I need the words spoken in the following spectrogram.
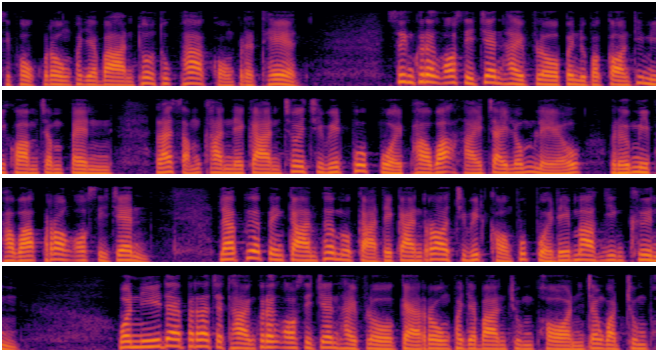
86 โรงพยาบาลทั่วทุกภาคของประเทศ ซึ่งเครื่องออกซิเจนไฮฟลูเป็นอุปกรณ์ที่มีความจำเป็น และสำคัญในการช่วยชีวิตผู้ป่วยภาวะหายใจล้มเหลว หรือมีภาวะพร่องออกซิเจน และเพื่อเป็นการเพิ่มโอกาสในการรอดชีวิตของผู้ป่วยได้มากยิ่งขึ้น วันนี้ได้พระราชทานเครื่องออกซิเจนไฮฟลูแก่โรงพยาบาลชุมพร จังหวัดชุมพ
